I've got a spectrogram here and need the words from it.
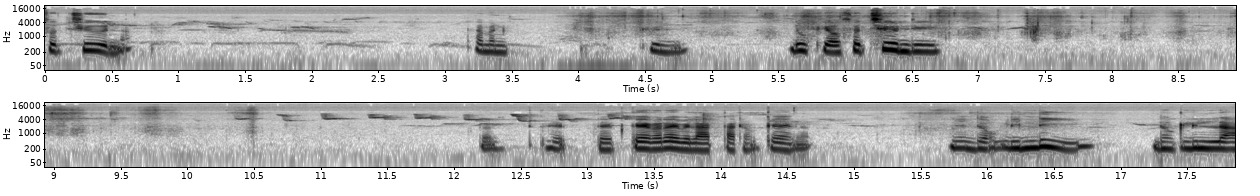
สดชื่นอะถ้ามันขึ้น ดูเขียวสดชื่นดีแต่แต่แต่แกก็ได้เวลาตัดของแกแล้วนี่ดอกลินลี่ ดอกลินลา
